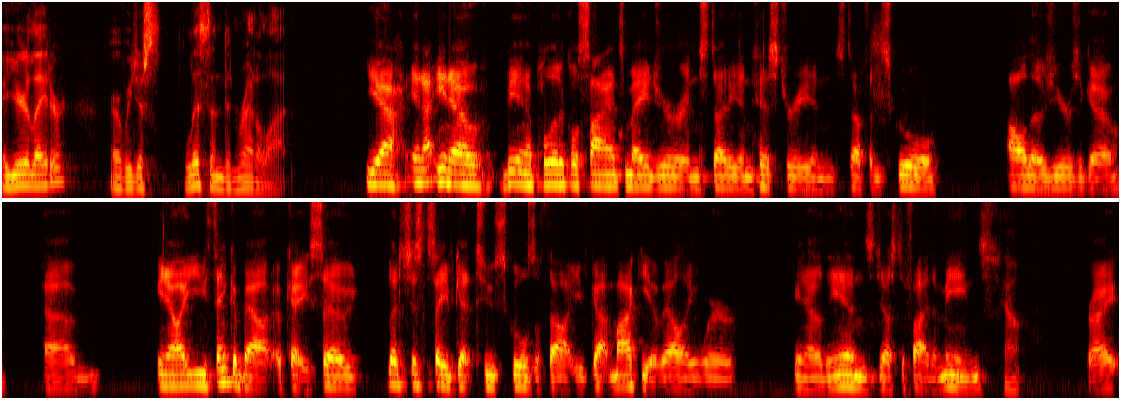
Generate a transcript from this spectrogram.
a year later or we just listened and read a lot yeah, and I, you know, being a political science major and studying history and stuff in school all those years ago, um, you know, you think about okay, so let's just say you've got two schools of thought. You've got Machiavelli, where you know the ends justify the means, yeah. right?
